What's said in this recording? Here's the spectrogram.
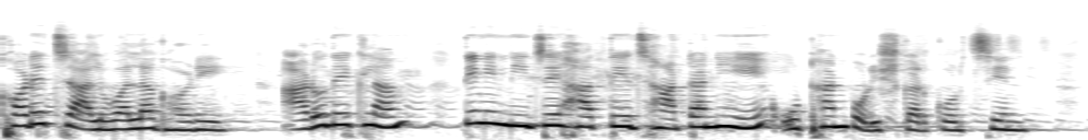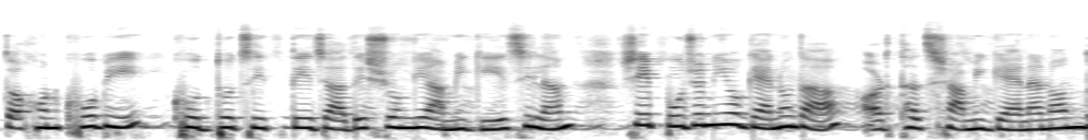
খড়ের চালওয়ালা ঘরে। আরও দেখলাম, তিনি নিজে হাতে ঝাঁটা নিয়ে উঠান পরিষ্কার করছেন। তখন খুবই ক্ষুব্ধ চিত্তে যাদের সঙ্গে আমি গিয়েছিলাম সেই পূজনীয় জ্ঞানদা, অর্থাৎ স্বামী জ্ঞানানন্দ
